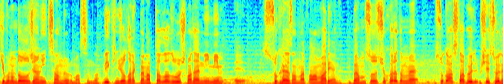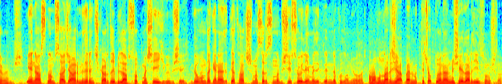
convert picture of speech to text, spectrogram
Ki bunun da olacağını hiç sanmıyorum aslında. Ve ikinci olarak ben Aptallarla Duruşma Derneği miyim? E, Suga yazanlar falan var yani. Ben bu sözü çok aradım ve Suga asla böyle bir şey söylememiş. Yani aslında bu sadece armilerin çıkardığı bir laf sokma şeyi gibi bir şey. Ve bunu da genellikle tartışma sırasında bir şey söyleyemediklerinde kullanıyorlar. Ama bunlara cevap vermekte çok da önemli şeyler değil sonuçta.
